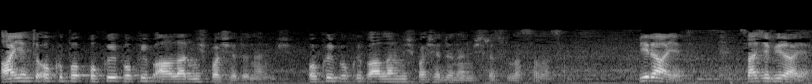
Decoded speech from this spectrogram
Ayeti okup okuyup okuyup ağlarmış başa dönermiş. Okuyup okuyup ağlarmış başa dönermiş Resulullah sallallahu aleyhi ve sellem. Bir ayet. Sadece bir ayet.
